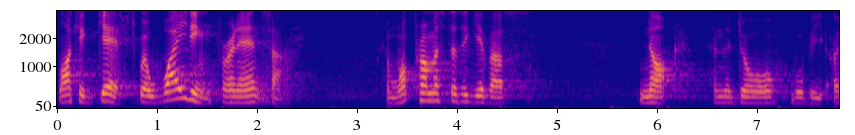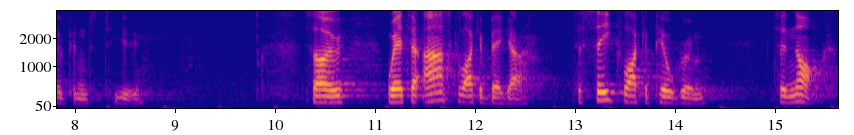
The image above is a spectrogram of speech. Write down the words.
like a guest. We're waiting for an answer. And what promise does he give us? Knock, and the door will be opened to you. So we're to ask like a beggar, to seek like a pilgrim, to knock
